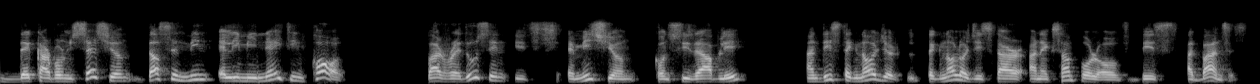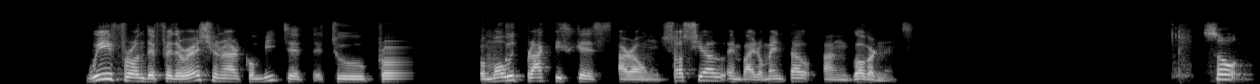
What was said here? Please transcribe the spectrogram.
decarbonization doesn't mean eliminating coal, but reducing its emission considerably. And these technology, technologies are an example of these advances. We from the Federation are committed to pro promote practices around social, environmental, and governance. So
